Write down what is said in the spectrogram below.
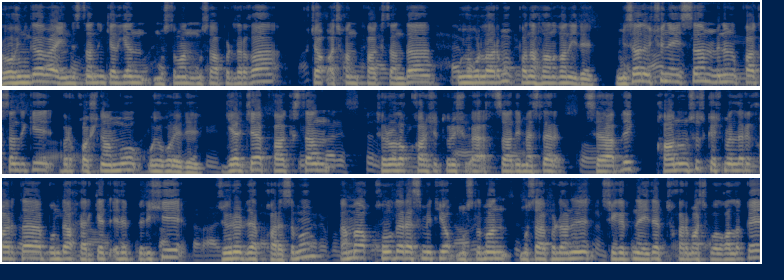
Rohingya va Hindistondan kelgan musulmon musofirlarga quchoq ochgan Pokistonda Uyg'urlarmı panahlangan edi. Misol uchun aytsam, mening Pokistondagi bir qo'shnommi Uyg'ur edi. Garchi Pokiston terrorga qarshi turish va iqtisodiy masalalar sababli qonunsiz ko'chmanlarga qarata bundaq harakat elib berishi zarur deb qarasimi, ammo qo'lda rasmiyati yo'q musulmon musofirlarni chegirdan haydab chiqarmoqchi bo'lganligi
